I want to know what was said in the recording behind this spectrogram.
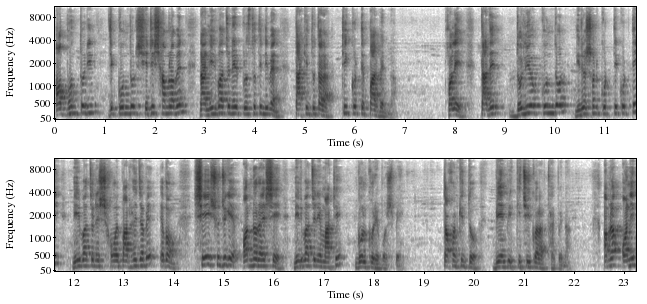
অভ্যন্তরীণ যে কোন্দল সেটি সামলাবেন, না নির্বাচনের প্রস্তুতি নেবেন, তা কিন্তু তারা ঠিক করতে পারবেন না। ফলে তাদের দলীয় কুন্দল নিরসন করতে করতেই নির্বাচনের সময় পার হয়ে যাবে এবং সেই সুযোগে অন্যরা এসে নির্বাচনী মাঠে গোল করে বসবে। তখন কিন্তু বিএনপির কিছুই করার থাকবে না। আমরা অনেক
